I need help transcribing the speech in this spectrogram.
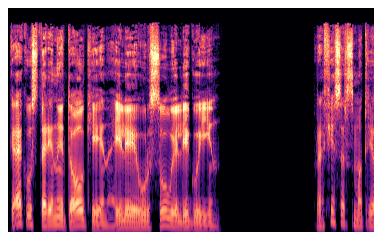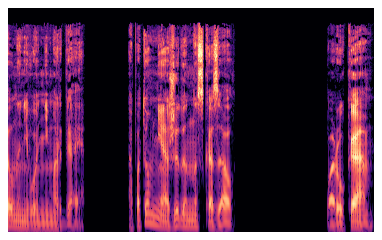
Как у старины Толкиена или Урсулы Лигуин. Профессор смотрел на него, не моргая, а потом неожиданно сказал. «По рукам!»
